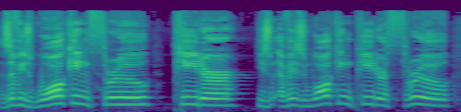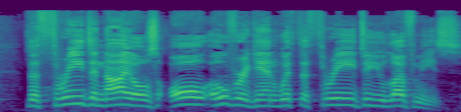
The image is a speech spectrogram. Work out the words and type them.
As if he's walking through Peter, he's, if he's walking Peter through the three denials all over again with the three do you love me's.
